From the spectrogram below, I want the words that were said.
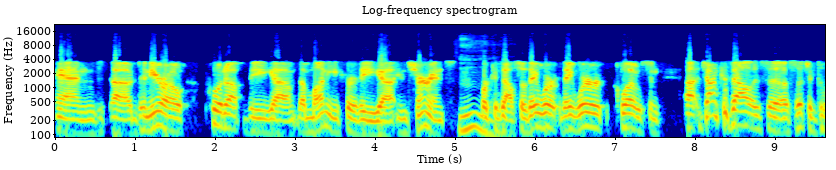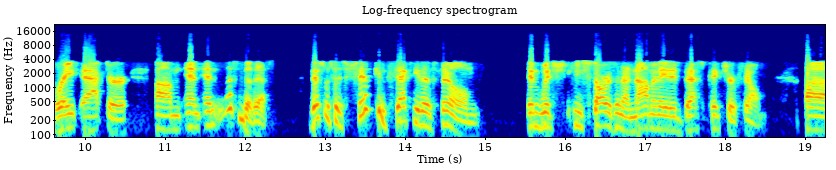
And uh, De Niro put up the uh, the money for the uh, insurance mm. for Cazale, so they were they were close. And uh, John Cazale is uh, such a great actor. Um, and and listen to this: this was his fifth consecutive film in which he stars in a nominated Best Picture film. Uh,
